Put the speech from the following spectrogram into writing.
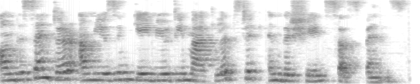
On the center, I'm using Kay Beauty Matte Lipstick in the shade Suspense.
